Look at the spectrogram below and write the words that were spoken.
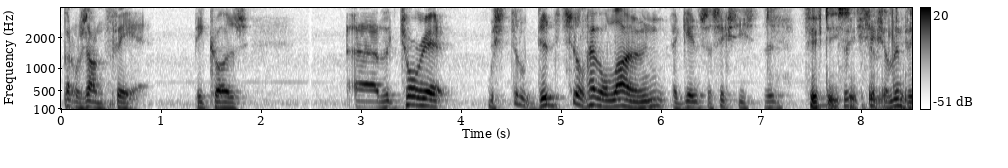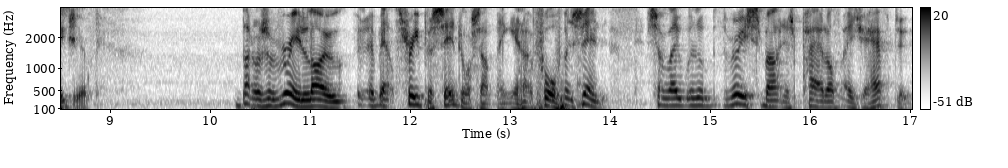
but it was unfair because uh, Victoria was still did still have a loan against the 60, the 56, 56 Olympics, yeah. but it was a very low, about three percent or something, you know, four percent. So they were very smart, just pay it off as you have to.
